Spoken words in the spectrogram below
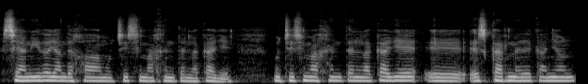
se han ido y han dejado a muchísima gente en la calle. Muchísima gente en la calle eh, es carne de cañón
